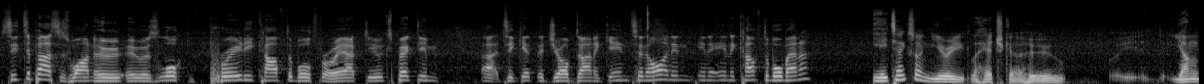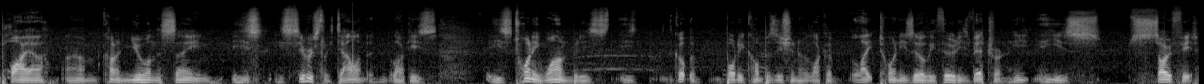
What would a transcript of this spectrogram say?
Tsitsipas is one who, who has looked pretty comfortable throughout. Do you expect him uh, to get the job done again tonight in, in, a, in a comfortable manner? Yeah, he takes on Jiri Lehecka, who young player, um, kind of new on the scene. He's he's seriously talented. Like he's he's 21, but he's he's got the body composition of like a late 20s, early 30s veteran. He he is so fit.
